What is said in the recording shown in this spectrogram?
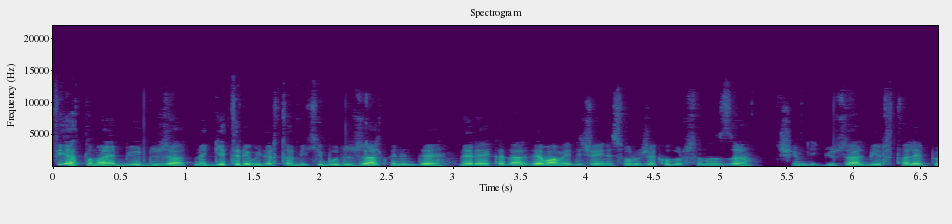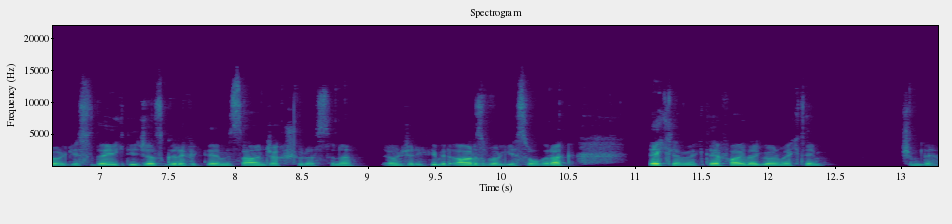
fiyatlamaya bir düzeltme getirebilir. Tabii ki bu düzeltmenin de nereye kadar devam edeceğini soracak olursanız da şimdi güzel bir talep bölgesi de ekleyeceğiz grafiklerimize ancak şurasını öncelikli bir arz bölgesi olarak eklemekte fayda görmekteyim. Şimdi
